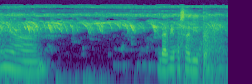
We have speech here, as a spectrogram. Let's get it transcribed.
Ayan. Dami pa sa dito.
